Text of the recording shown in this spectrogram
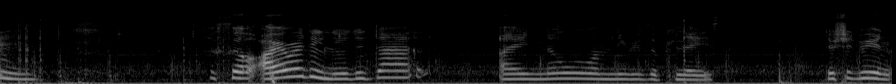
Hmm. so I already looted that. I know I'm near the place. There should be an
